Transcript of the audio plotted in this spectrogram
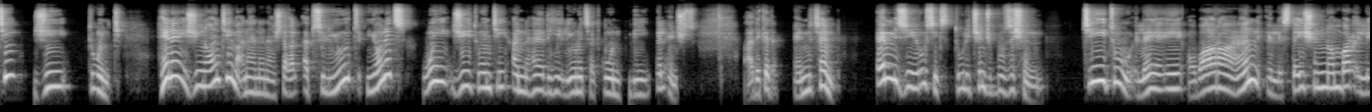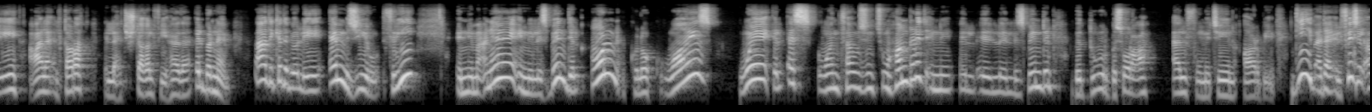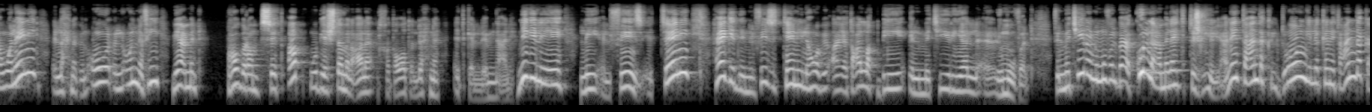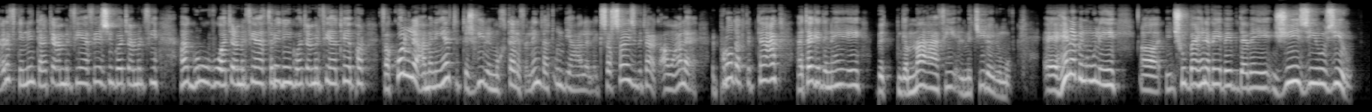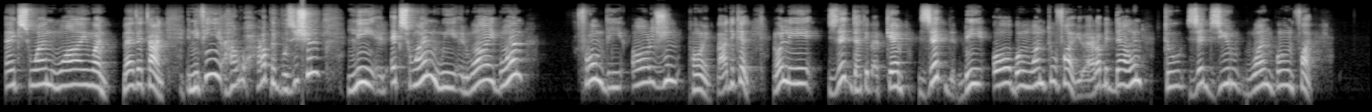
جي 20 هنا جي 90 معناها إن أنا هشتغل absolute units و G 20 أن هذه ال units هتكون بال inches بعد كده N 10 M06 tool change position T2 اللي هي إيه؟ عبارة عن ال station number اللي إيه؟ على ال turret اللي هتشتغل في هذا البرنامج. بعد كده بيقول لي إيه؟ M03 إن معناه إن ال spindle on clockwise وال S 1200 إن ال spindle بتدور بسرعة 1200 RPM يبقى ده ال phase الأولاني اللي إحنا بنقول اللي قلنا فيه بيعمل program setup وبيشتمل على الخطوات اللي إحنا اتكلمنا عليها. نيجي لإيه؟ لل phase الثاني هاجد إن ال phase الثاني اللي هو بيبقى يتعلق بالماتيريال ريموفال في الماتيريال ريموفال بقى كل عمليات التشغيل. يعني أنت عندك ال drawing اللي كانت عندك عرفت إن أنت هتعمل فيها facing وهتعمل فيها groove وهتعمل فيها threading وهتعمل فيها taper فكل عمليات التشغيل المختلفة اللي أنت هتقوم بيها على ال exercise بتاعك أو على ال product بتاعك هتجد إن هي إيه؟ بتجمعها في الماتيريال ريموفال هنا بنقول إيه؟ آه شوف بقى هنا بيبدأ بإيه؟ G 00 x1 y1 ماذا تعني؟ إن في هروح rapid position لل X 1 وال Y 1 from the origin point. بعد كده يقول لي إيه؟ Z هتبقى بكام؟ Z ب 0.125 يبقى rapid down to z0 1.5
